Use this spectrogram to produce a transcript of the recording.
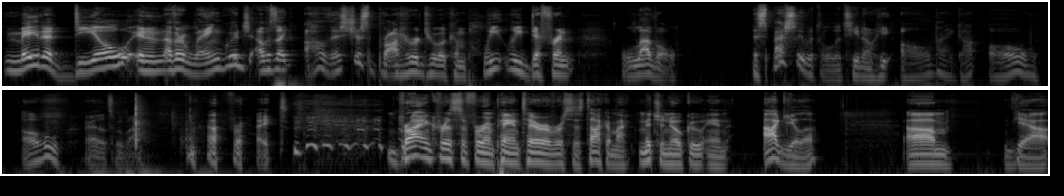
made a deal in another language, I was like, "Oh, this just brought her to a completely different level." Especially with the Latino he Oh my god. Oh. Oh. All right, let's move on. right. Brian Christopher and Pantera versus Taka Michinoku and Aguila. Um, yeah,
